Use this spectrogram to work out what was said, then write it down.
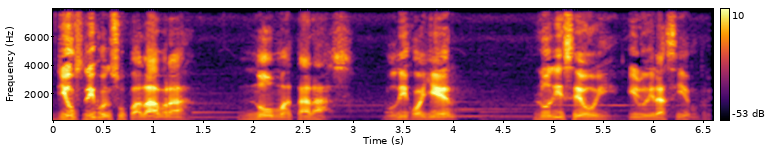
Dios dijo en su palabra, no matarás. Lo dijo ayer, lo dice hoy y lo dirá siempre.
